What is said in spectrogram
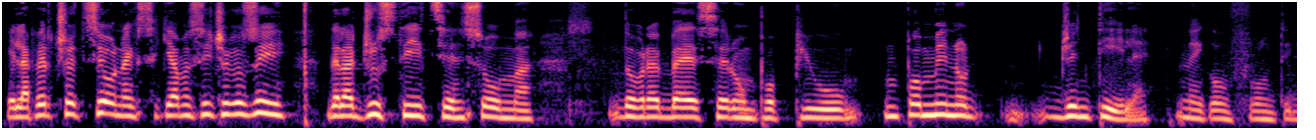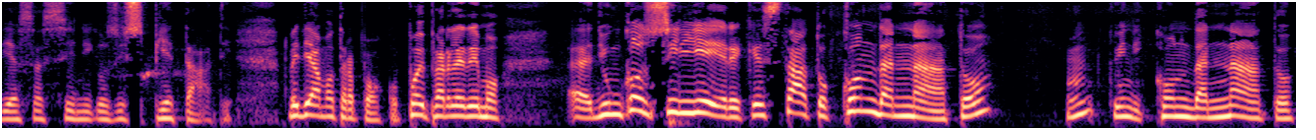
e la percezione, si chiama, si dice così, della giustizia, insomma, dovrebbe essere un po' più, un po' meno gentile nei confronti di assassini così spietati. Vediamo tra poco. Poi parleremo eh, di un consigliere che è stato condannato mm, quindi condannato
